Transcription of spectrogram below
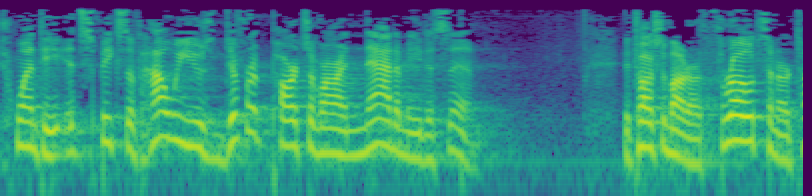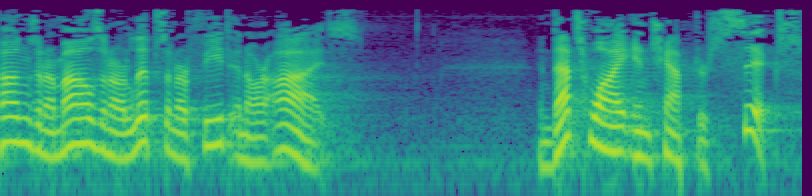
20, it speaks of how we use different parts of our anatomy to sin. It talks about our throats and our tongues and our mouths and our lips and our feet and our eyes. And that's why in chapter 6,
